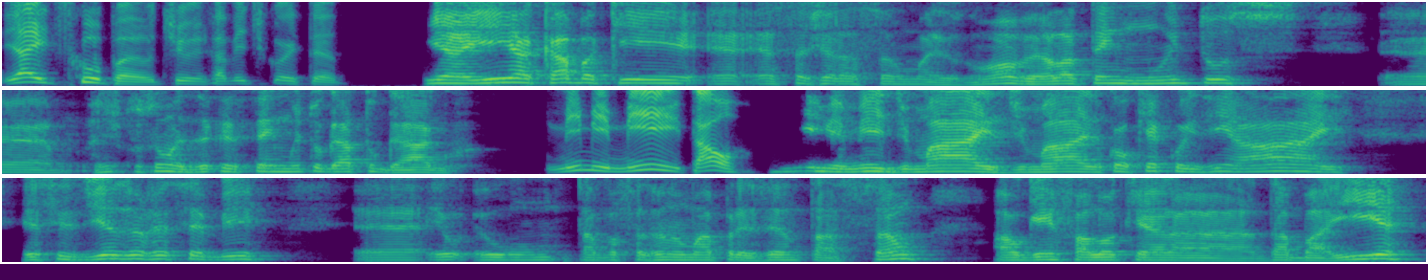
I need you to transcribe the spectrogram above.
E aí, desculpa, eu te, acabei te cortando. E aí acaba que é, essa geração mais nova, ela tem muitos. É, a gente costuma dizer que eles têm muito gato gago. Mimimi e tal? Mimimi, demais, demais. Qualquer coisinha, ai. Esses dias eu recebi. É, eu estava fazendo uma apresentação alguém falou que era da Bahia,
